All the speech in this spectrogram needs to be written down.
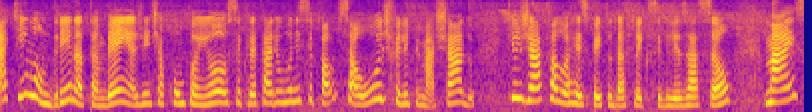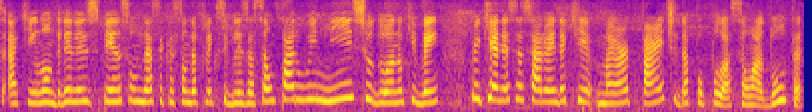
Aqui em Londrina também a gente acompanhou o secretário municipal de saúde, Felipe Machado, que já falou a respeito da flexibilização, mas aqui em Londrina eles pensam nessa questão da flexibilização para o início do ano que vem, porque é necessário ainda que a maior parte da população adulta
